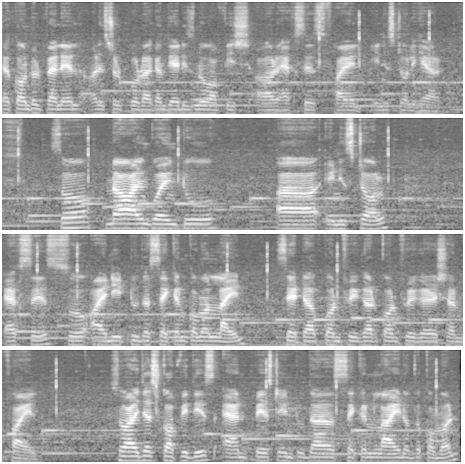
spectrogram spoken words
the control panel uninstall product and there is no office or access file install here. So now I'm going to uh, install access. So I need to the second command line setup configure configuration file. So I just copy this and paste into the second line of the command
